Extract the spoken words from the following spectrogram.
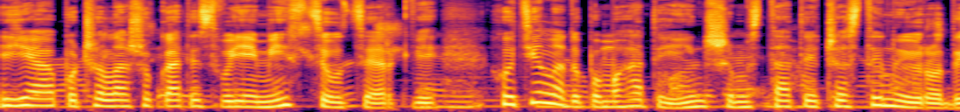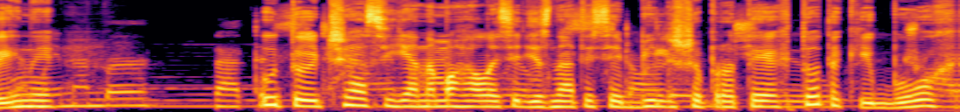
Я почала шукати своє місце у церкві, хотіла допомагати іншим, стати частиною родини. У той час я намагалася дізнатися більше про те, хто такий Бог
